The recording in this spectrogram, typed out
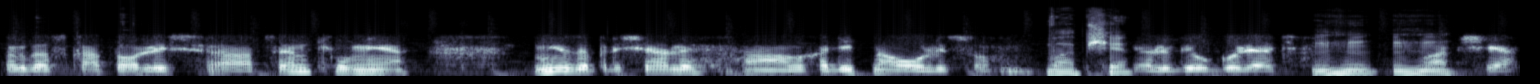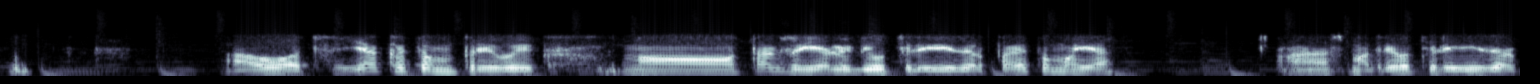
когда скатывались а, оценки у меня, мне запрещали а, выходить на улицу. Вообще? Я любил гулять Мгм, мгм. вообще. А вот, я к этому привык. Но также я любил телевизор, поэтому я а, смотрел телевизор,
